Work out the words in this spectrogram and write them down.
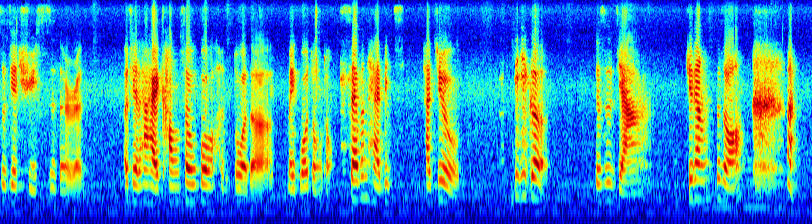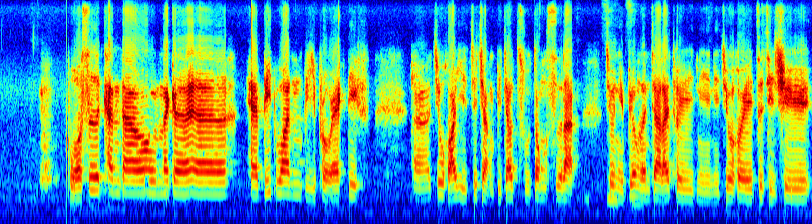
世界趋势的人。而且他还 counsel 过很多的美国总统。Seven Habits，他就第一个就是讲质量是什么？我是看到那个 Habit One Be Proactive，呃，就华语就讲比较主动式了，就你不用人家来推你，你就会自己去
